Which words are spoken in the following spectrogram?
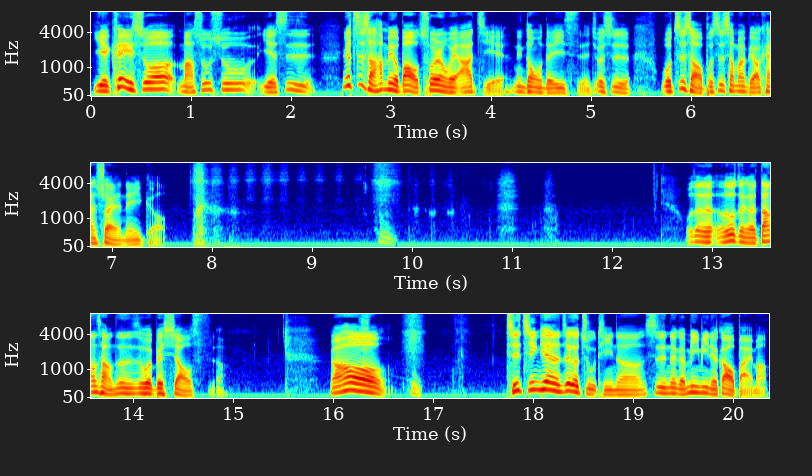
也可以说马叔叔也是。因为至少他没有把我错认为阿杰，你懂我的意思？就是我至少不是上班不要看帅的那一个哦。我整个我整个当场真的是会被笑死啊！然后，其实今天的这个主题呢是那个秘密的告白嘛。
